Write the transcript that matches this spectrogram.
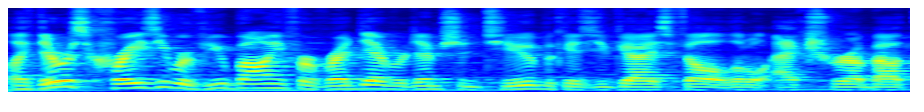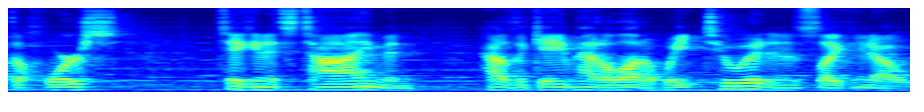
Like there was crazy review bombing for Red Dead Redemption 2 because you guys felt a little extra about the horse taking its time and how the game had a lot of weight to it and it's like, you know,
